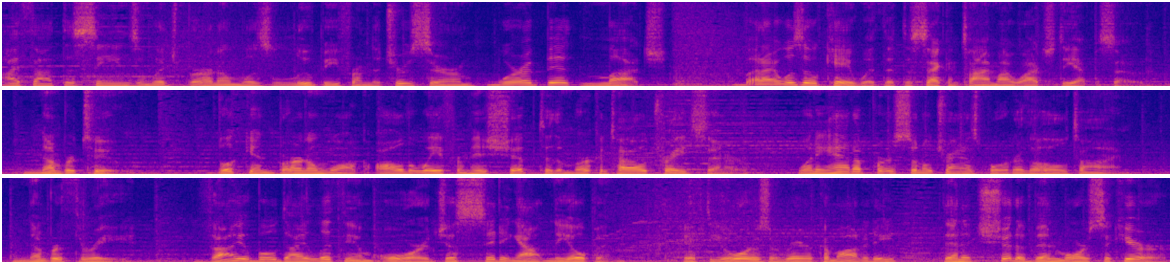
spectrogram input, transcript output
I thought the scenes in which Burnham was loopy from the truth serum were a bit much, but I was okay with it the second time I watched the episode. Number 2. Book and Burnham walk all the way from his ship to the Mercantile Trade Center when he had a personal transporter the whole time. Number 3. Valuable dilithium ore just sitting out in the open. If the ore is a rare commodity, then it should have been more secure,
